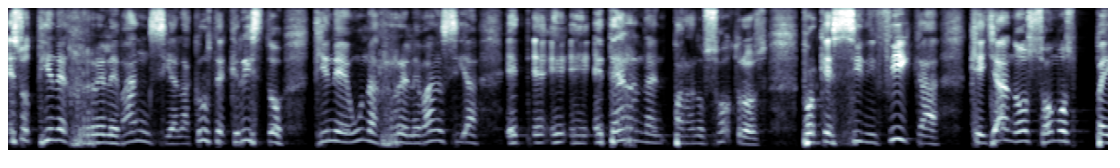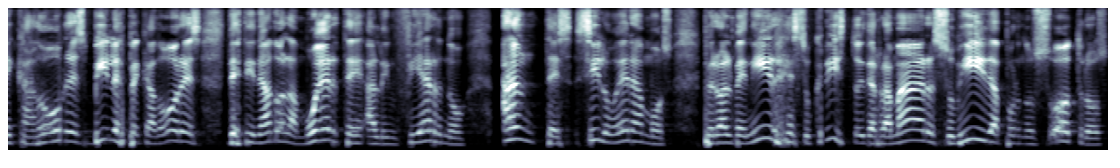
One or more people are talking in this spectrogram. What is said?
eso tiene relevancia. La cruz de Cristo tiene una relevancia eterna para nosotros. Porque significa que ya no somos pecadores, viles pecadores, destinados a la muerte, al infierno. Antes sí lo éramos, pero al venir Jesucristo y derramar su vida por nosotros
